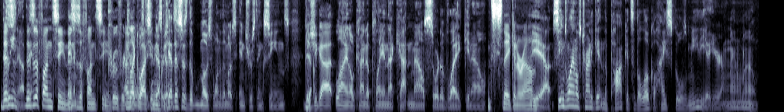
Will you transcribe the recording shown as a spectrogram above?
this, clean up. This is a fun scene. This is a fun scene. improve her I like watching these endeavors. guys. Yeah, this is the most one of the most interesting scenes because you got Lionel kind of playing that cat and mouse sort of like you know It's snaking around. yeah, seems Lionel's trying to get in the pockets of the local high school's media here. I don't know.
